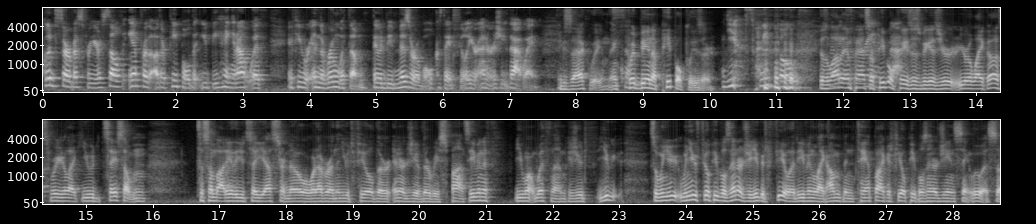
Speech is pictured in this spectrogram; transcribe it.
good service for yourself and for the other people that you'd be hanging out with if you were in the room with them. They would be miserable because they'd feel your energy that way. Exactly. And quit being a people pleaser. Yes, we both. Because a lot of empaths are people that. pleasers because you're you're like us where you're like you would say something to somebody that you'd say yes or no or whatever and then you'd feel their energy of their response even if you weren't with them because you'd you so when you when you feel people's energy you could feel it even like I'm in Tampa I could feel people's energy in St. Louis so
